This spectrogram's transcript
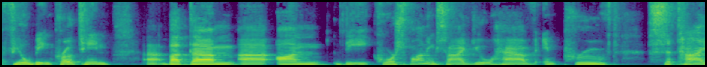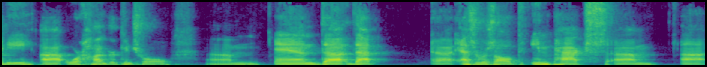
fuel being protein. Uh, but um, uh, on the corresponding side, you will have improved satiety uh, or hunger control, um, and uh, that uh, as a result impacts um, uh,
